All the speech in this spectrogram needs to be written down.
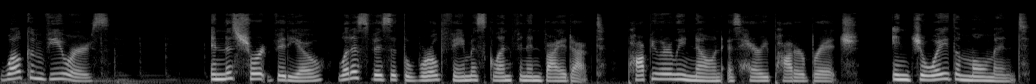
Welcome viewers! In this short video, let us visit the world-famous Glenfinnan Viaduct, popularly known as Harry Potter Bridge. Enjoy the moment.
